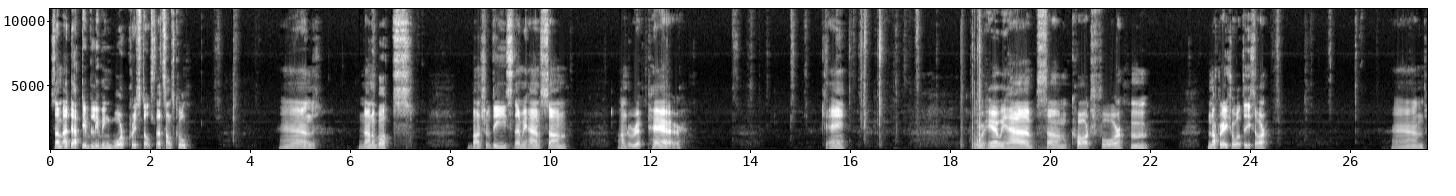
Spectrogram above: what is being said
Some adaptive living warp crystals. That sounds cool. And nanobots. Bunch of these. Then we have some under repair. Okay. Over here we have some cards for, hmm, not really sure what these are. And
